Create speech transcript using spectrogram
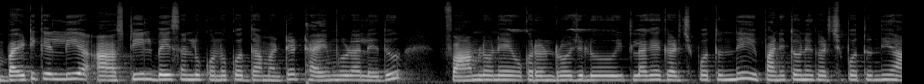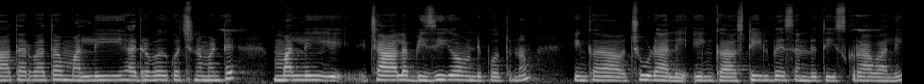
బయటికి వెళ్ళి ఆ స్టీల్ బేసన్లు కొనుక్కొద్దామంటే టైం కూడా లేదు. ఫామ్లోనే ఒక రెండు రోజులు ఇట్లాగే గడిచిపోతుంది పనితోనే గడిచిపోతుంది. ఆ తర్వాత మళ్ళీ హైదరాబాద్కి వచ్చినామంటే మళ్ళీ చాలా బిజీగా ఉండిపోతున్నాం. ఇంకా చూడాలి ఇంకా స్టీల్ బేసన్లు తీసుకురావాలి.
